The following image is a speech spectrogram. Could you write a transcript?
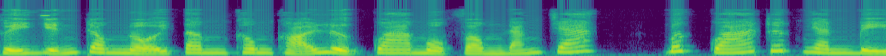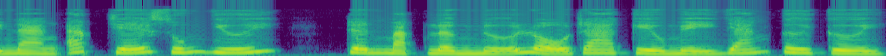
Thủy Dĩnh trong nội tâm không khỏi lượt qua một vòng đắng chát, bất quá rất nhanh bị nàng áp chế xuống dưới, trên mặt lần nữa lộ ra kiều mị dáng tươi cười,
